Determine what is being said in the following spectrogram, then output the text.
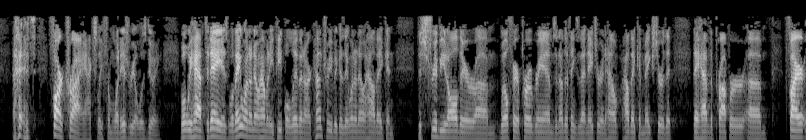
it's far cry actually from what Israel was doing. What we have today is, well, they want to know how many people live in our country because they want to know how they can distribute all their um, welfare programs and other things of that nature, and how how they can make sure that they have the proper um, fire.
